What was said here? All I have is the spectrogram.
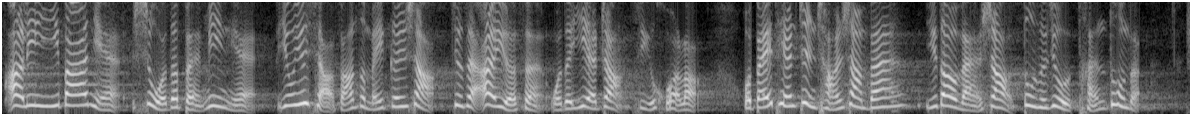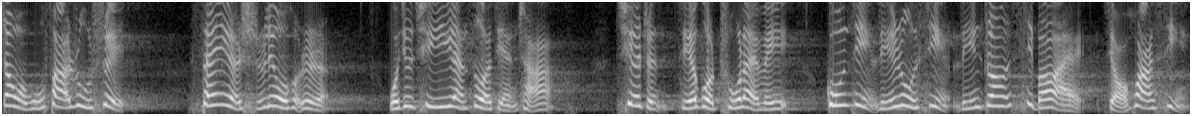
二零一八年是我的本命年，由于小房子没跟上，就在二月份我的业障激活了。我白天正常上班，一到晚上肚子就疼痛的，让我无法入睡。三月十六日，我就去医院做检查，确诊结果出来为宫颈淋入性鳞状细胞癌角化性。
